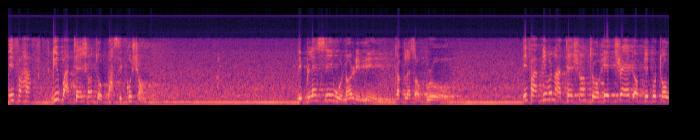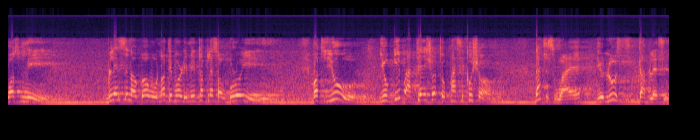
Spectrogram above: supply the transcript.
if I have give attention to persecution, the blessing will not remain, talk less of grow. If I've given attention to hatred of people towards me, blessing of God will not even remain, talk less of growing. But you, you give attention to persecution. That is why you lose that blessing.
